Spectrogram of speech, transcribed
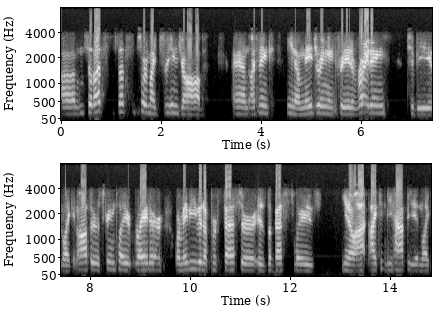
Um, so that's that's sort of my dream job, and I think you know majoring in creative writing to be like an author, a screenplay writer, or maybe even a professor is the best ways you know I, I can be happy and like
